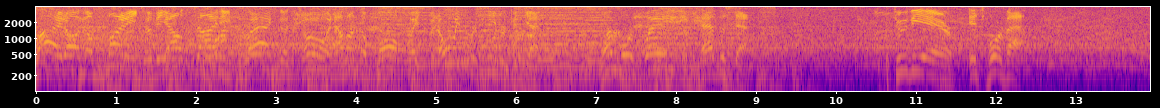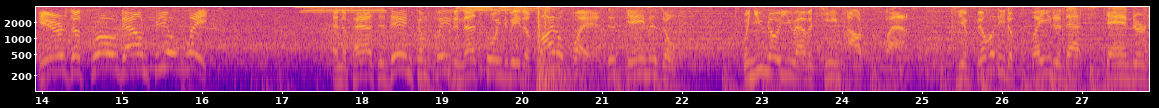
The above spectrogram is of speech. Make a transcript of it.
Right on the money to the outside. He dragged the toe, and how about the ball placement? Only the receiver could get it. One more play to pad the stats. To the air, it's Horvat. Here's a throw downfield late. And the pass is incomplete, and that's going to be the final play as this game is over. When you know you have a team outclassed, the ability to play to that standard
